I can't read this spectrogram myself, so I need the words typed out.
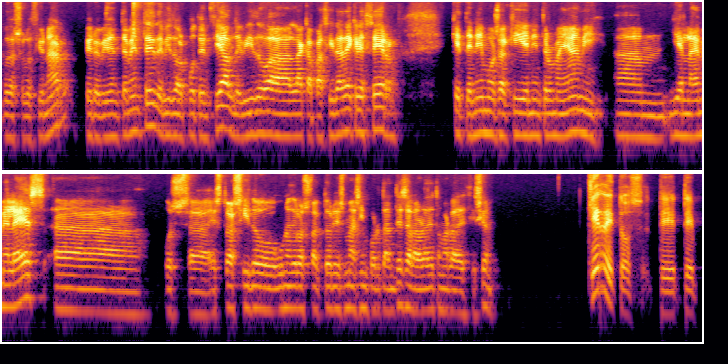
pueda solucionar, pero evidentemente debido al potencial, debido a la capacidad de crecer que tenemos aquí en Inter Miami y en la MLS, ah, pues ah, esto ha sido uno de los factores más importantes a la hora de tomar la decisión. ¿Qué retos te, te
